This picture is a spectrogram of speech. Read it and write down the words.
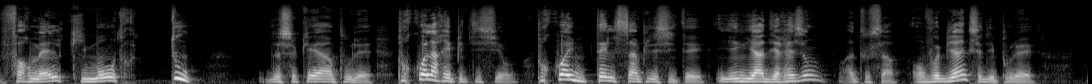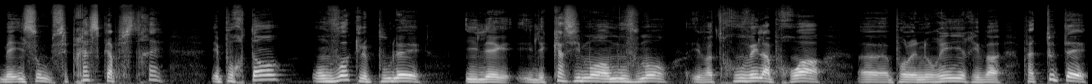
formelles qui montrent tout de ce qu'est un poulet? Pourquoi la répétition? Pourquoi une telle simplicité? Il y a des raisons à tout ça. On voit bien que c'est des poulets, mais ils sont, c'est presque abstrait. Et pourtant, on voit que le poulet, il est, il est quasiment en mouvement. Il va trouver la proie euh, pour le nourrir. Il va, enfin, tout est,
